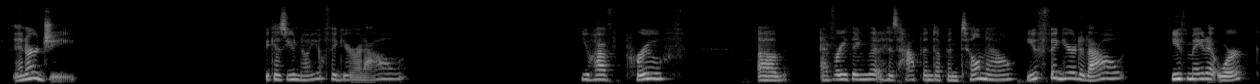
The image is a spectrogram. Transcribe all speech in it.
of energy because you know you'll figure it out. You have proof of everything that has happened up until now. You've figured it out, you've made it work.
